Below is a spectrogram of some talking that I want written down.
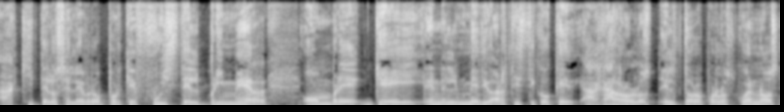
aquí te lo celebro porque fuiste el primer hombre gay en el medio artístico que agarró los, el toro por los cuernos,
